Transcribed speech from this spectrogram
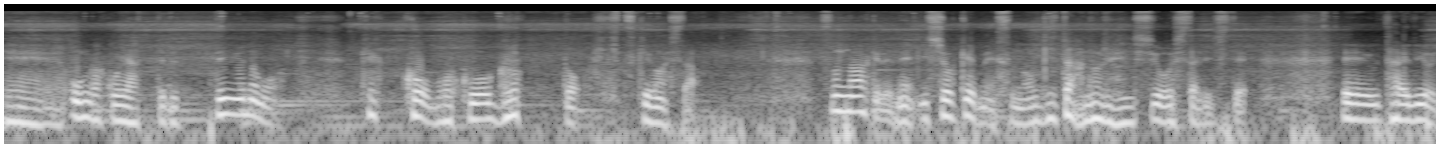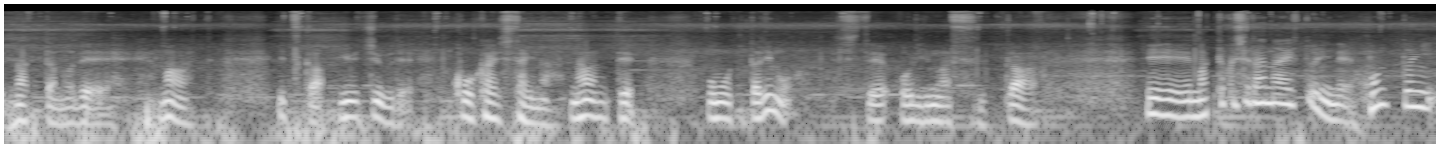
えー音楽をやってるっていうのも結構僕をぐっと引きつけました。そんなわけでね一生懸命そのギターの練習をしたりして、えー、歌えるようになったのでまあいつか YouTube で公開したいななんて思ったりもしておりますが、えー、全く知らない人にね本当に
